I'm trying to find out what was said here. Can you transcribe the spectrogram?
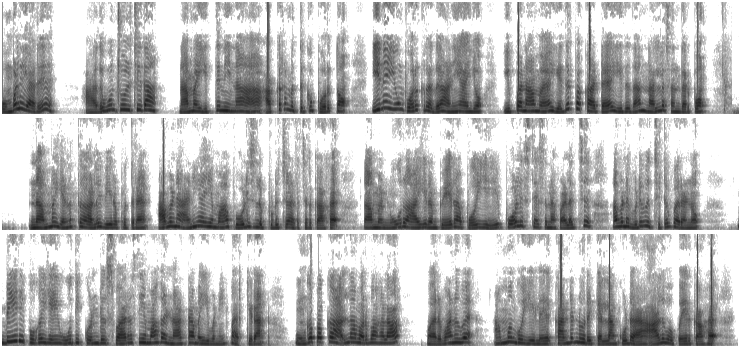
பொம்பளையாரு அதுவும் சூழ்ச்சிதான். நாம இத்தினா அக்கிரமத்துக்கு பொருத்தம். இனியும் பொறுக்கிறது அநியாயம். இப்ப நாம எதிர்ப்ப இதுதான் நல்ல சந்தர்ப்பம். நம்ம இனத்து ஆளு வீரபுத்திரன். அவனை அநியாயமா போலீஸ்ல புடிச்சு அடைச்சிருக்காக. நாம நூறு ஆயிரம் பேரா போய் போலீஸ் ஸ்டேஷனை வளைச்சு அவனை விடுவிச்சிட்டு வரணும். பீடி புகையை ஊதிக்கொண்டு சுவாரஸ்யமாக நாட்டாமை இவனை பார்க்கிறான். உங்க பக்கம் எல்லாம் வருவாங்களா வருவானுவ. அம்மங்கோயிலு கண்டனூருக்கெல்லாம் கூட ஆளுவ போயிருக்காக.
